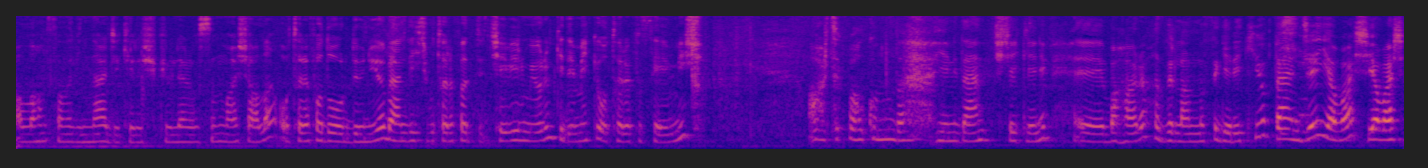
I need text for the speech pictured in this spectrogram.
Allah'ım sana binlerce kere şükürler olsun maşallah. O tarafa doğru dönüyor. Ben de hiç bu tarafa çevirmiyorum ki demek ki o tarafı sevmiş. Artık balkonun da yeniden çiçeklenip e, bahara hazırlanması gerekiyor. Bence yavaş yavaş.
